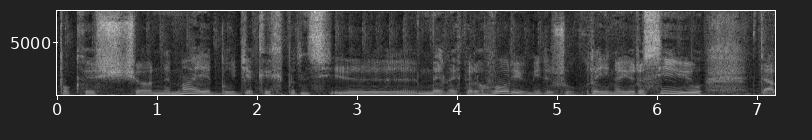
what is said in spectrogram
поки що немає будь-яких потенці... е, мирних переговорів між Україною і Росією. Та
